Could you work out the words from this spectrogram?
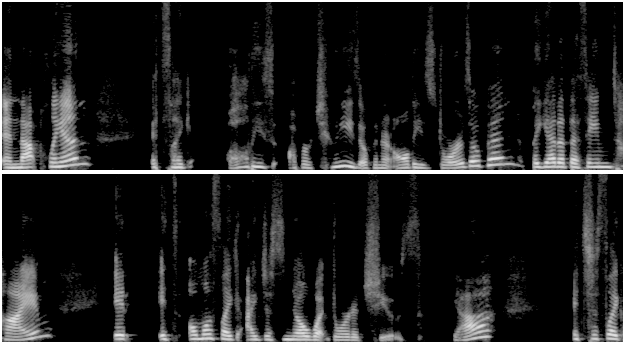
in that plan, it's like all these opportunities open and all these doors open, but yet at the same time, it it's almost like I just know what door to choose. Yeah? It's just like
